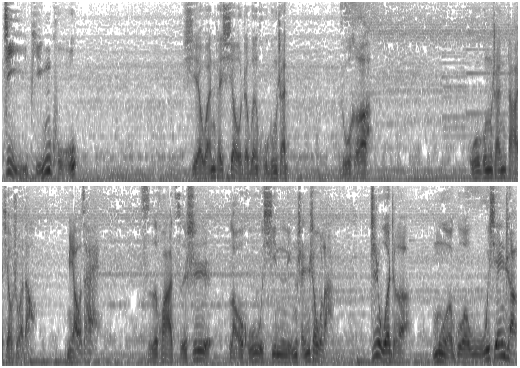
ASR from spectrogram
济贫苦。”写完，他笑着问胡公山：“如何？”胡公山大笑说道：“妙哉！”此话此诗，老胡心领神受了。知我者，莫过武先生。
